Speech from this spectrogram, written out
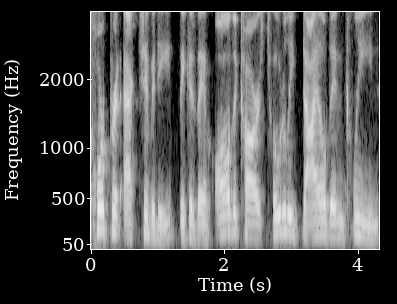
corporate activity because they have all the cars totally dialed in clean,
